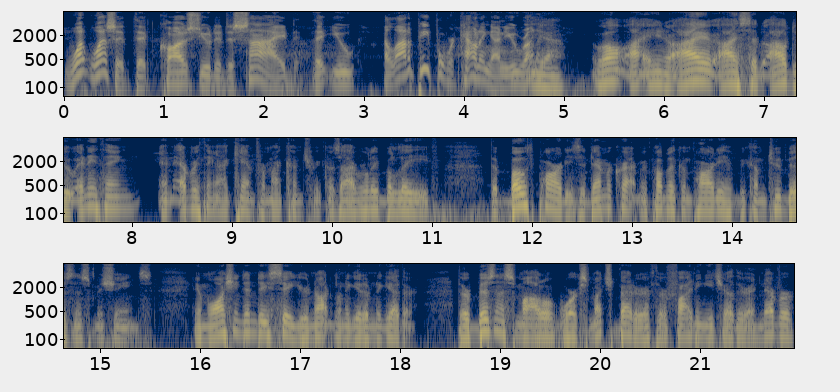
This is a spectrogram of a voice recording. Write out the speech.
What was it that caused you to decide that you? A lot of people were counting on you running. Yeah. Well, I you know I I said I'll do anything and everything I can for my country because I really believe that both parties, the Democrat and Republican Party, have become two business machines. In Washington, D.C., you're not going to get them together. Their business model works much better if they're fighting each other and never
